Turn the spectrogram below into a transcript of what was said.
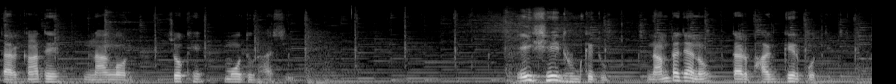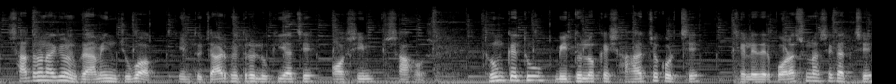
তার কাঁধে নাঙল, চোখে মধুর হাসি। এই সেই ধূমকেতু, নামটা যেন তার ভাগ্যের প্রতীক। সাধারণ একজন গ্রামীণ যুবক, কিন্তু যার ভেতরে লুকিয়ে আছে অসীম সাহস। ধূমকেতু বৃদ্ধ লোককে সাহায্য করছে, ছেলেদের পড়াশোনা শেখাচ্ছে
